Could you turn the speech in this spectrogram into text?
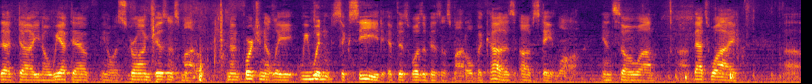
that, uh, you know, we have to have, you know, a strong business model. And unfortunately, we wouldn't succeed if this was a business model because of state law. And so um, uh, that's why uh,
